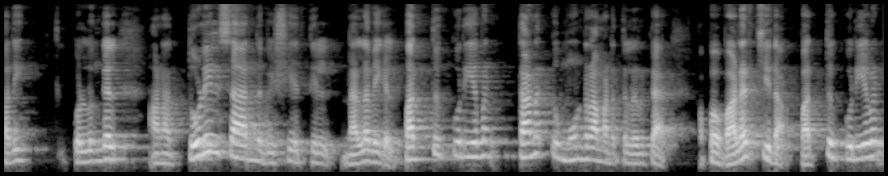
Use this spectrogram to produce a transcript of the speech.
பதித்து கொள்ளுங்கள். ஆனால் தொழில் சார்ந்த விஷயத்தில் நல்லவைகள். பத்துக்குரியவன் தனக்கு மூன்றாம் இடத்தில் இருக்கார். அப்போ வளர்ச்சி தான். பத்துக்குரியவன்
